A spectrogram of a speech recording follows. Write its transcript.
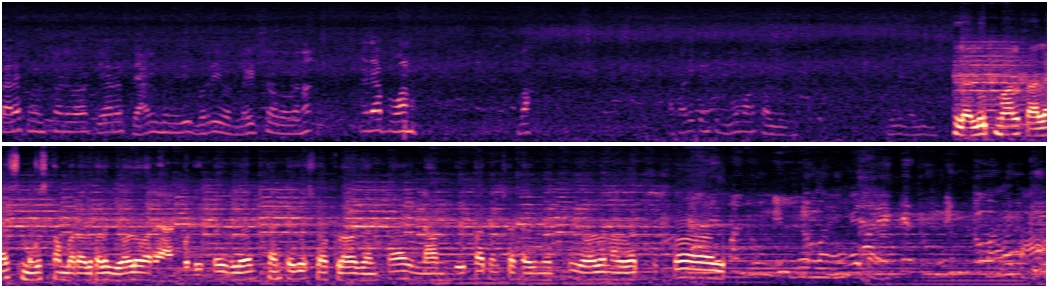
ಪ್ಯಾಲೇಸ್ ಮುಗಿಸ್ಕೊಂಡು ಇವಾಗ ಕೆ ಆರ್ ಎಸ್ ಡ್ಯಾಮಿಗೆ ಬಂದಿದ್ದೀವಿ ಬರ್ರಿ, ಇವಾಗ ಲೈಟ್ ಶೋ ಹೋಗೋಣ. ನಡಿಯಪ್ಪ ವಾಣ ಬಾ. ಆ ಲಲಿತ್ ಮಾಲ್ ಪ್ಯಾಲೇಸ್ ಮುಗಿಸ್ಕೊಂಡ್ ಬರೋದ್ರೊಳಗೆ ಏಳುವರೆ ಆಗ್ಬಿಟ್ಟಿತ್ತು. ಇಲ್ಲಿ ಎಂಟು ಗಂಟೆಗೆ ಶೋ ಕ್ಲೋಸ್ ಅಂತ ಇನ್ನೊಂದು ಇಪ್ಪತ್ತು ನಿಮಿಷ ಟೈಮ್ ಇತ್ತು. ಏಳು ನಲ್ವತ್ತಕ್ಕೂ ಅಲ್ಟಿ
